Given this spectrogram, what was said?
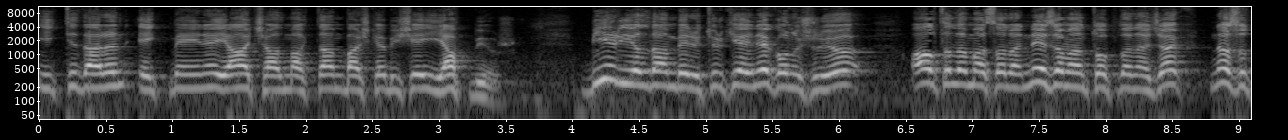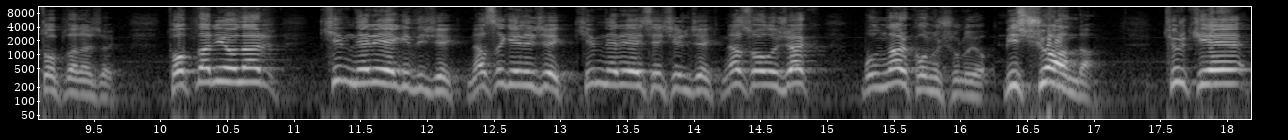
iktidarın ekmeğine yağ çalmaktan başka bir şey yapmıyor. Bir yıldan beri Türkiye ne konuşuluyor? Altılı masalar ne zaman toplanacak? Nasıl toplanacak? Toplanıyorlar. Kim nereye gidecek? Nasıl gelecek? Kim nereye seçilecek? Nasıl olacak? Bunlar konuşuluyor. Biz şu anda Türkiye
